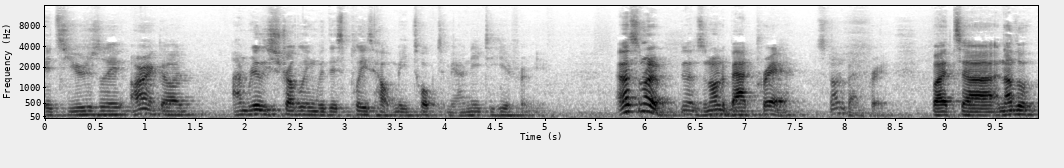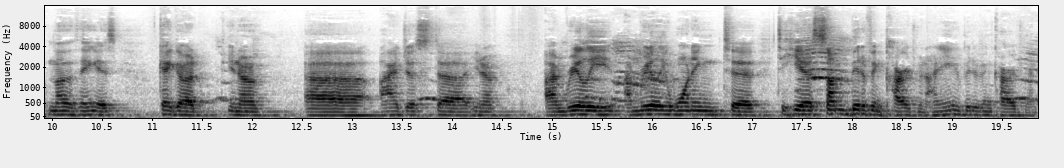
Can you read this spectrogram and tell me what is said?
it's usually, all right, God, I'm really struggling with this. Please help me. Talk to me. I need to hear from you. And that's not a, not a bad prayer. It's not a bad prayer. But uh, another, another thing is, okay, God, you know, uh, I just, uh, you know, I'm really, I'm really wanting to, to hear some bit of encouragement. I need a bit of encouragement.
